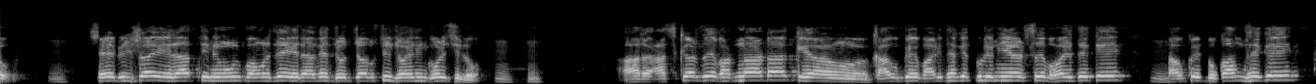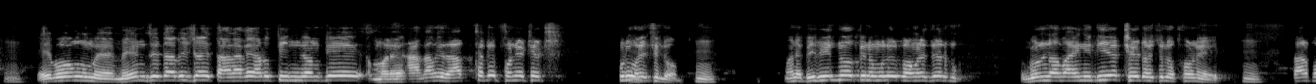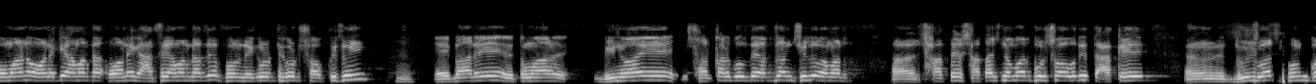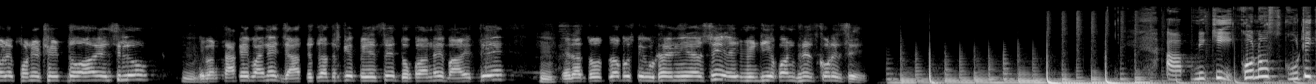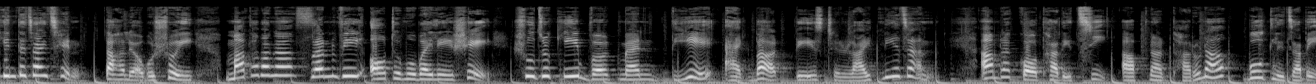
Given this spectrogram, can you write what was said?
সেই বিষয়ে এরা তৃণমূল কংগ্রেসে এর আগে জোর জবরদস্তি জয়েনিং করেছিল আর আজকের যে ঘটনাটা কে- কাউকে বাড়ি থেকে তুলে নিয়ে আসছে ভয় থেকে কাউকে দোকান থেকে এবং মেন যেটা বিষয় তার আগে আরও তিনজনকে মানে আগামী রাত থেকে ফোনে ঠেট শুরু হয়েছিল। মানে বিভিন্ন তৃণমূলের কংগ্রেসের গুন্ডা বাহিনী দিয়ে ঠেট হয়েছিল ফোনে। তার প্রমাণ অনেকে আমার অনেক আছে আমার কাছে ফোন রেকর্ড টেকর্ড সবকিছুই। এবারে তোমার বিনয় সরকার বলতে একজন ছিল আমার সাথে সাতাশ নম্বর বুথ সভাপতি তাকে দুইবার ফোন করে ফোনে ঠেট দেওয়া হয়েছিল। এবার তাকে বাইনে যাদের যাদেরকে পেয়েছে দোকানে বাড়িতে এরা জোর জবরদস্তি উঠে নিয়ে আসি এই মিডিয়া কনফারেন্স করেছে। আপনি কি কোনো স্কুটি কিনতে চাইছেন? তাহলে অবশ্যই মাথাভাঙা সানভি অটোমোবাইলে এসে সুজুকি ওয়ার্কম্যান দিয়ে একবার টেস্ট রাইড নিয়ে যান। আমরা কথা দিচ্ছি আপনার ধারণা বদলে যাবে।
